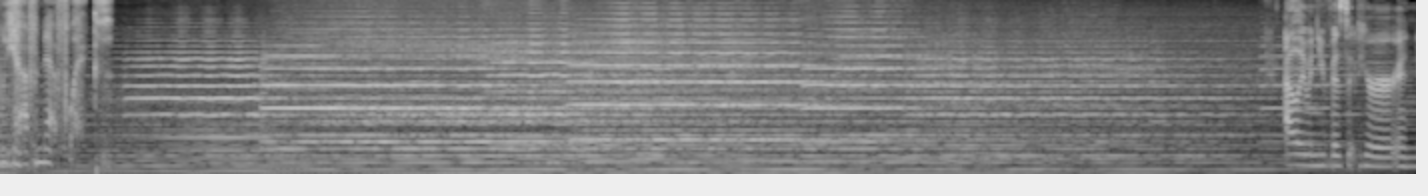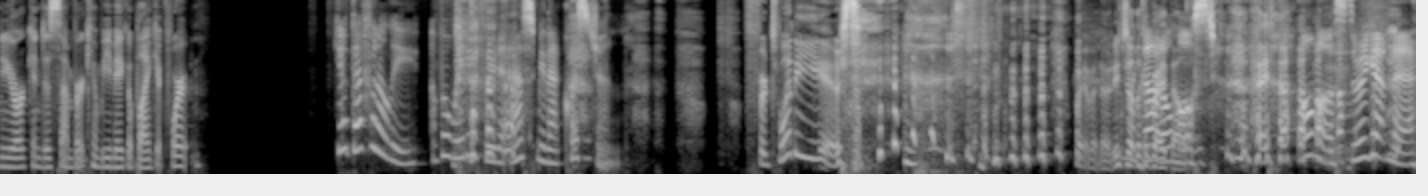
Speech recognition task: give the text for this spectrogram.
We have Netflix. Allie, when you visit here in New York in December, can we make a blanket fort? Yeah, definitely. I've been waiting for you to ask me that question. For 20 years. we haven't known oh each Oh my other God, quite almost. that long. Almost. We're getting there.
